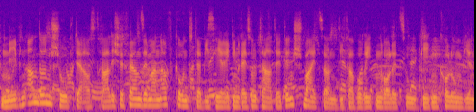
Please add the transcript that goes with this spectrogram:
Neben anderen schob der australische Fernsehmann aufgrund der bisherigen Resultate den Schweizern die Favoritenrolle zu gegen Kolumbien.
